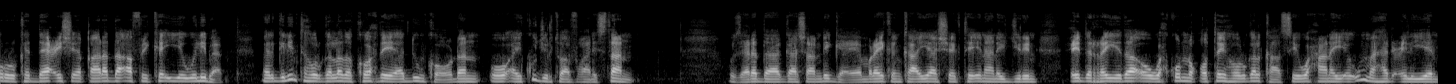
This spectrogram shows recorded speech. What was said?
ururka daacish ee qaaradda afrika iyo weliba. Maalgelinta howlgallada kooxda ee adduunka oo dhan oo ay ku jirto afghanistan. Wasaaradda gaashaandhigga ee maraykanka ayaa sheegtay inaanay jirin cid rayida oo wax ku noqotay howlgalkaasi waxaanay u mahad celiyeen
